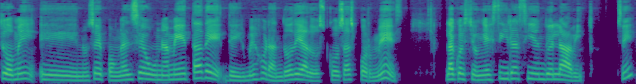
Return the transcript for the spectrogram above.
tome, eh, no sé, pónganse una meta de, de ir mejorando de a dos cosas por mes. La cuestión es ir haciendo el hábito. ¿Sí?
